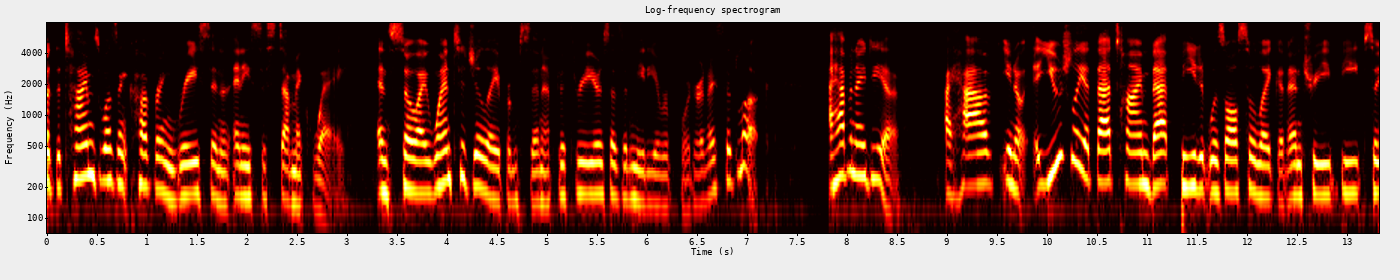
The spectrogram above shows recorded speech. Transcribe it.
but the Times wasn't covering race in any systemic way. And so I went to Jill Abramson after three years as a media reporter and I said, Look, I have an idea. I have, you know, usually at that time, that beat it was also like an entry beat. So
